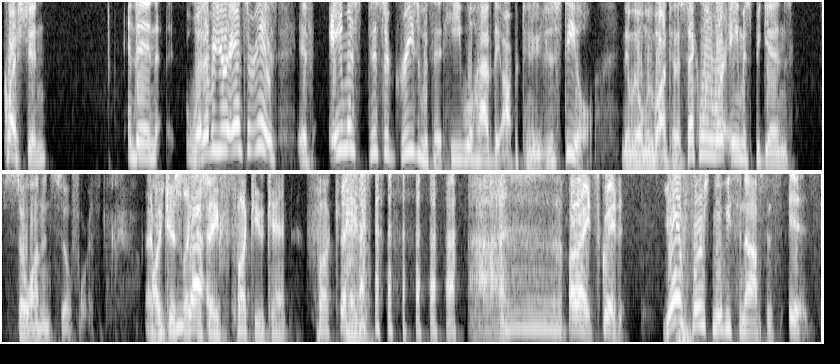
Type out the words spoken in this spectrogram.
question, and then whatever your answer is, if Amos disagrees with it, he will have the opportunity to steal. Then we'll move on to the second one where Amos begins, so on and so forth. I Are would just like guys- to say, fuck you, Kent. Fuck you. All right, Squid. Your first movie synopsis is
